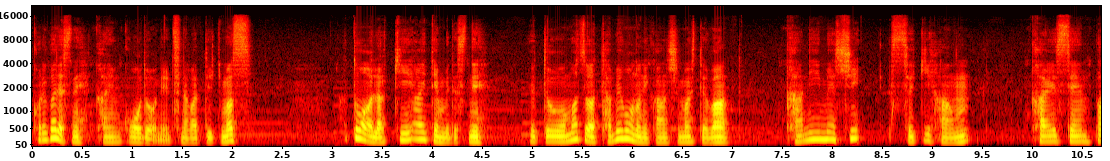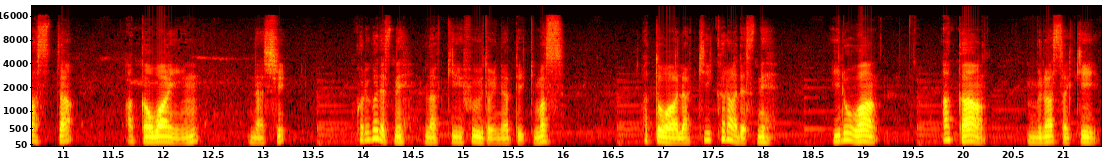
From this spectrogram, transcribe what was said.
これがですね、会員行動につながっていきます。あとはラッキーアイテムですね。えっと、まずは食べ物に関しましては、カニ飯、赤飯、海鮮パスタ、赤ワイン、梨。これがですね、ラッキーフードになっていきます。あとはラッキーカラーですね。色は赤、紫、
